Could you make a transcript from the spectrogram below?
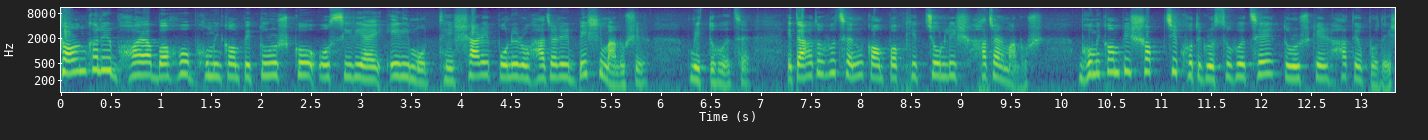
স্মরণকালের ভয়াবহ ভূমিকম্পে তুরস্ক ও সিরিয়ায় এরই মধ্যে সাড়ে পনেরো হাজারের বেশি মানুষের মৃত্যু হয়েছে। এতে আহত হয়েছেন কমপক্ষে চল্লিশ হাজার মানুষ। ভূমিকম্পে সবচেয়ে ক্ষতিগ্রস্ত হয়েছে তুরস্কের হাতেও প্রদেশ।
